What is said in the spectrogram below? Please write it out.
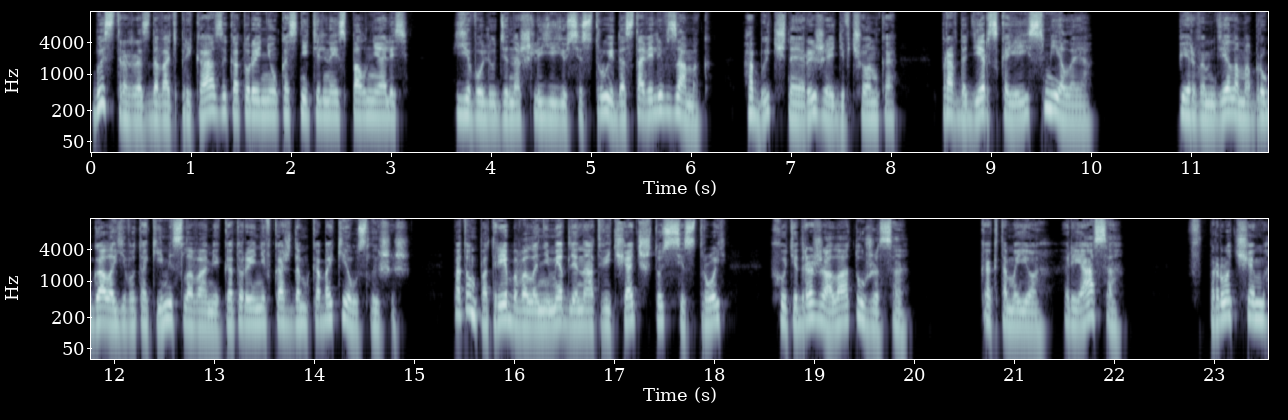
быстро раздавать приказы, которые неукоснительно исполнялись, его люди нашли ее сестру и доставили в замок. Обычная рыжая девчонка, правда дерзкая и смелая. Первым делом обругала его такими словами, которые не в каждом кабаке услышишь. Потом потребовала немедленно отвечать, что с сестрой, хоть и дрожала от ужаса. Как там ее, Риаса? Впрочем,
